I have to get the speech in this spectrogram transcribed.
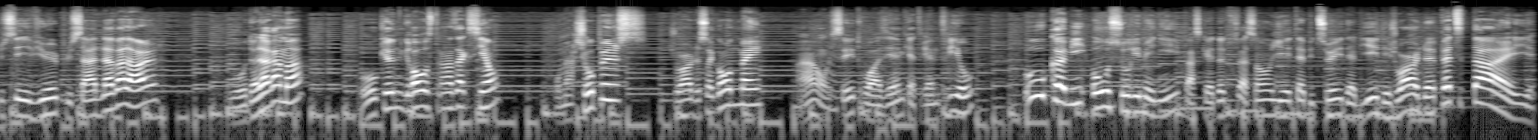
Plus c'est vieux, plus ça a de la valeur. Ou au Dollarama. Aucune grosse transaction. Au marché aux puces. Joueur de seconde main. Hein, on le sait, troisième, quatrième trio. Ou commis au Sourimeni, parce que de toute façon, il est habitué d'habiller des joueurs de petite taille.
